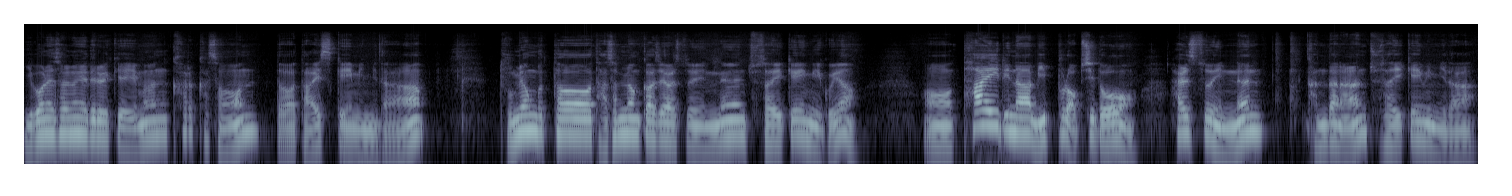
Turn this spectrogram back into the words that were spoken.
이번에 설명해 드릴 게임은 카르카선 더 다이스 게임입니다. 두 명부터 다섯 명까지 할 수 있는 주사위 게임이고요. 어, 타일이나 밑불 없이도 할 수 있는 간단한 주사위 게임입니다.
